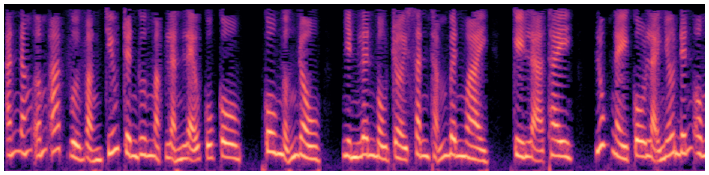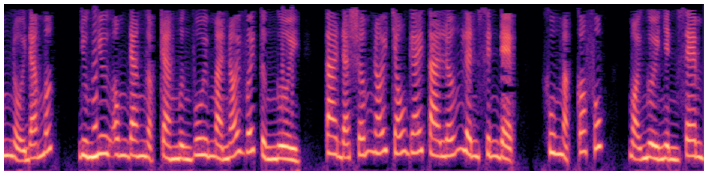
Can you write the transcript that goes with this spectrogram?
ánh nắng ấm áp vừa vặn chiếu trên gương mặt lạnh lẽo của cô, cô ngẩng đầu, nhìn lên bầu trời xanh thẳm bên ngoài, kỳ lạ thay, lúc này cô lại nhớ đến ông nội đã mất, dường như ông đang ngập tràn mừng vui mà nói với từng người, ta đã sớm nói cháu gái ta lớn lên xinh đẹp, khuôn mặt có phúc, mọi người nhìn xem,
